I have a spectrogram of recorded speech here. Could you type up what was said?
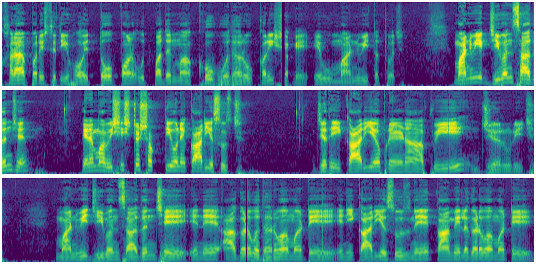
ખરાબ પરિસ્થિતિ હોય તો પણ ઉત્પાદનમાં ખૂબ વધારો કરી શકે એવું માનવી તત્વ છે. માનવી એક જીવન સાધન છે, તેનામાં વિશિષ્ટ શક્તિઓ અને કાર્યસૂચ છે. જેથી કાર્ય પ્રેરણા આપવી જરૂરી છે. માનવી જીવન સાધન છે, એને આગળ વધારવા માટે, એની કાર્યસૂઝને કામે લગાડવા માટે,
